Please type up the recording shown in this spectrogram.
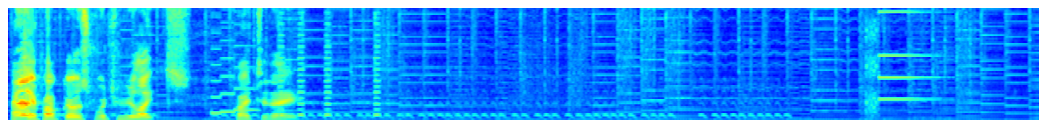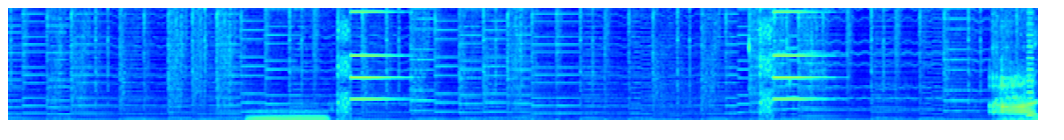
Hey POPGOES. What would you like to today? Ooh. Ah,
